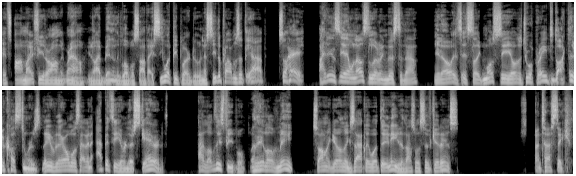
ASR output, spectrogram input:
It's on my feet or on the ground. You know, I've been in the global south. I see what people are doing. I see the problems that they have. So, hey, I didn't see anyone else delivering this to them. You know, it's it's like most CEOs are too afraid to talk to their customers. They they almost have an apathy or they're scared. I love these people and they love me. So I'm gonna give them exactly what they need, and that's what CivKit is. fantastic.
